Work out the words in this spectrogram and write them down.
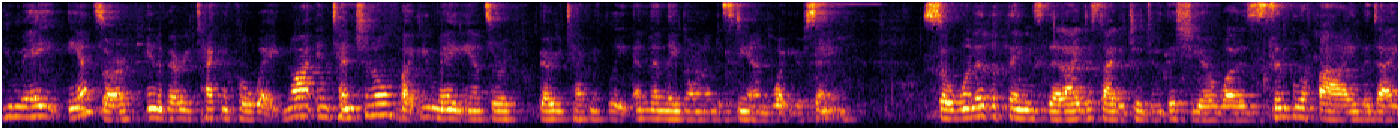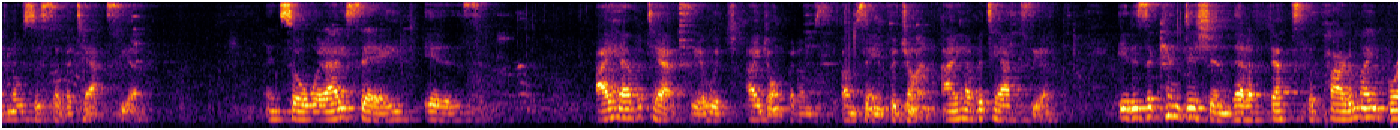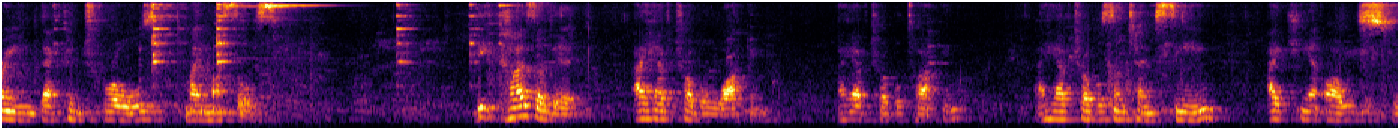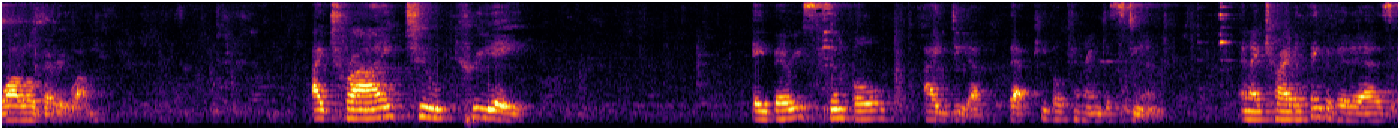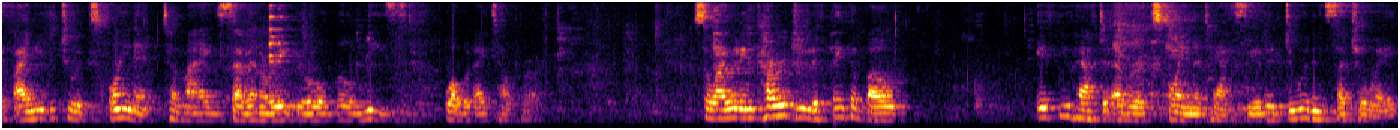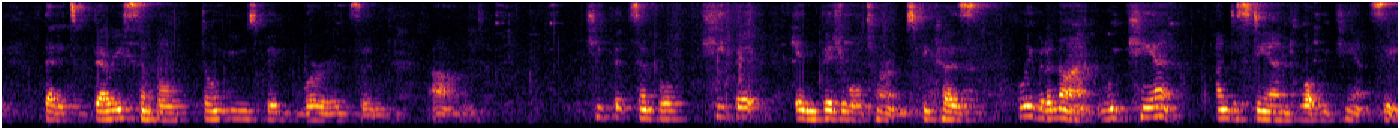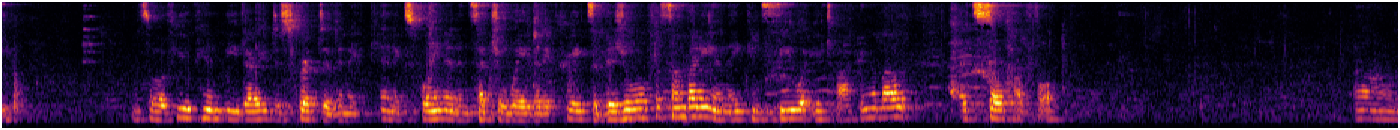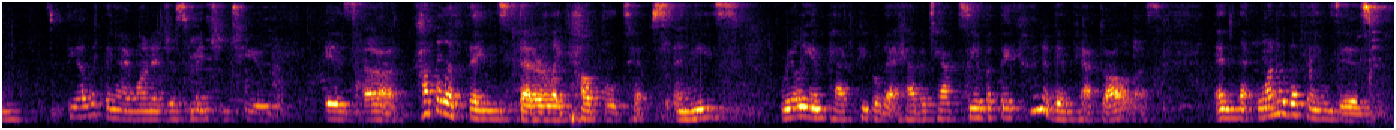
you may answer in a very technical way. Not intentional, but you may answer very technically, and then they don't understand what you're saying. So, one of the things that I decided to do this year was simplify the diagnosis of ataxia. And so, what I say is I have ataxia, which I don't, but I'm, I'm saying for John, I have ataxia. It is a condition that affects the part of my brain that controls my muscles. Because of it, I have trouble walking. I have trouble talking. I have trouble sometimes seeing. I can't always swallow very well. I try to create a very simple idea that people can understand. And I try to think of it as if I needed to explain it to my seven or eight year old little niece, what would I tell her? So I would encourage you to think about if you have to ever explain a ataxia, to do it in such a way that it's very simple. Don't use big words and um, keep it simple. Keep it in visual terms because, believe it or not, we can't understand what we can't see. And so, if you can be very descriptive and, and explain it in such a way that it creates a visual for somebody and they can see what you're talking about, it's so helpful. Um, the other thing I want to just mention to you is a couple of things that are like helpful tips. And these really impact people that have ataxia, but they kind of impact all of us. And one of the things is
